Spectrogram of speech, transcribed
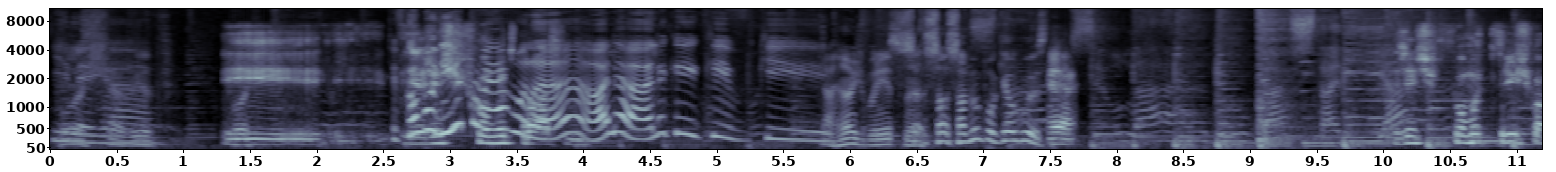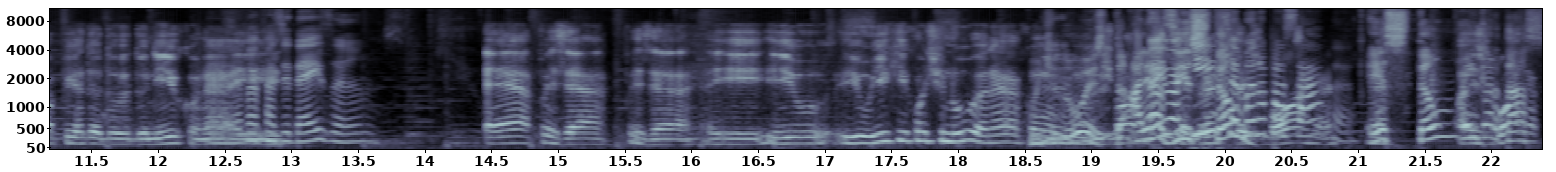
Que Poxa legal. vida. E, e- ficou e a gente bonito mesmo, próximo. né? Olha, olha que. que, que... Arranjo bonito, né? Só, sobe um pouquinho, Augusto. É. Seu lado bastaria. A gente ficou muito triste com a perda do, do Nico, né? É, vai E- fazer 10 anos. É, pois é, pois é. E, e o, e o Ike continua, né? com- Continua, está- aliás, Veio aqui estão- semana passada. Estão A em cartaz.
